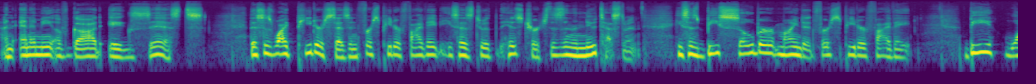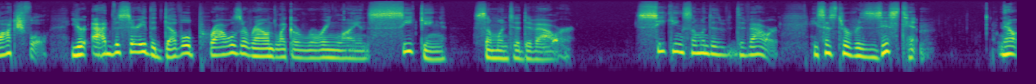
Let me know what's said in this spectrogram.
an enemy of God exists. This is why Peter says in 1 Peter 5 8, he says to his church, this is in the New Testament, he says, Be sober minded, 1 Peter 5 8. Be watchful. Your adversary, the devil, prowls around like a roaring lion, seeking someone to devour. Seeking someone to devour. He says to resist him. Now,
